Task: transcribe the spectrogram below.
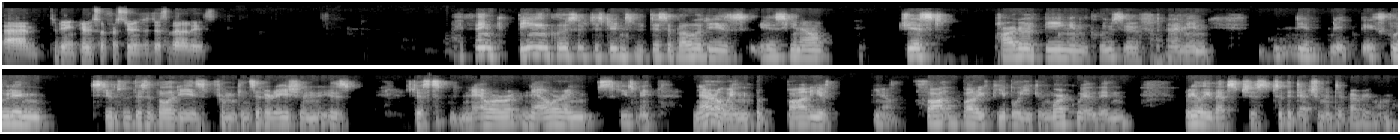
um, to be inclusive for students with disabilities? I think being inclusive to students with disabilities is, you know, just part of being inclusive. I mean, excluding students with disabilities from consideration is just narrow, narrowing, excuse me, narrowing the body of, you know, thought and body of people you can work with. And really that's just to the detriment of everyone.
